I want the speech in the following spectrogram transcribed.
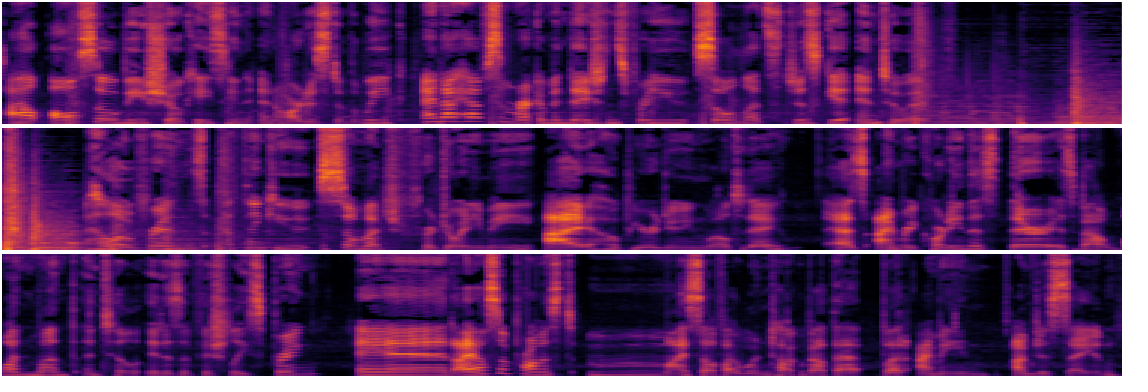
I'll also be showcasing an artist of the week, and I have some recommendations for you, so let's just get into it. Hello, friends. Thank you so much for joining me. I hope you're doing well today. As I'm recording this, there is about one month until it is officially spring. And I also promised myself I wouldn't talk about that, but I mean, I'm just saying.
